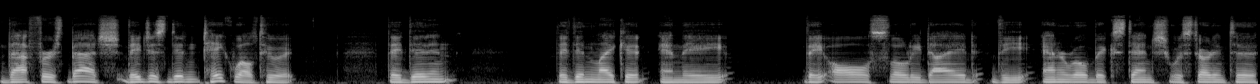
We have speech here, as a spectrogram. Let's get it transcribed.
that first batch they just didn't take well to it they didn't they didn't like it and they they all slowly died. The anaerobic stench was starting to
